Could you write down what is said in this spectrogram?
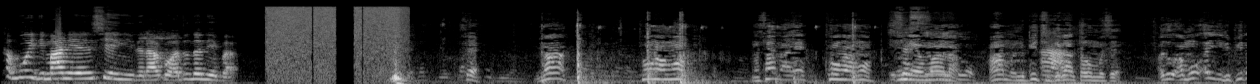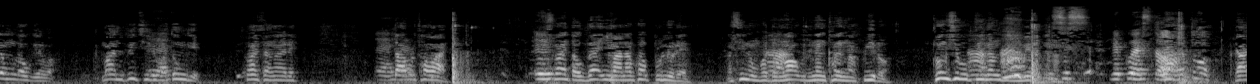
他没一点马年心意的啦，个都那你吧。谁？马？通看我。那啥人？通看我。一年马那？啊，马你别吃这个，倒没事。啊，都阿毛，哎，你别当老个吧。马你别吃的话，通个。啥人啊？你。哎。打不听话。哎。现在豆子伊妈那块不流嘞，阿些农户豆子我只能看人家亏了。 평시복귀랑 구매해야 되나? 됐고였어. 야, 또, 야,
